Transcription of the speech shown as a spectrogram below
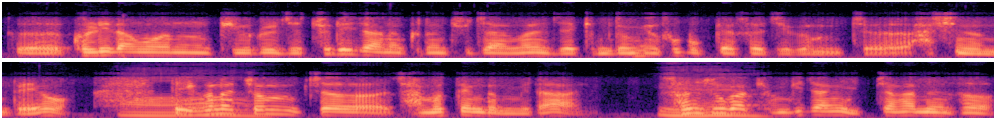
그 권리당원 비율을 이제 줄이자는 그런 주장을 이제 김동연 후보께서 지금 저 하시는데요. 아. 근데 이거는 좀 저 잘못된 겁니다. 예. 선수가 경기장에 입장하면서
